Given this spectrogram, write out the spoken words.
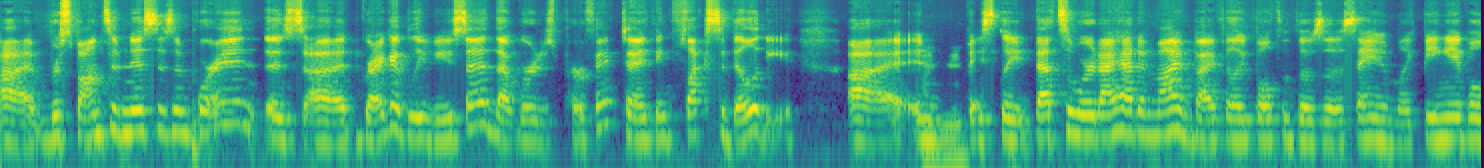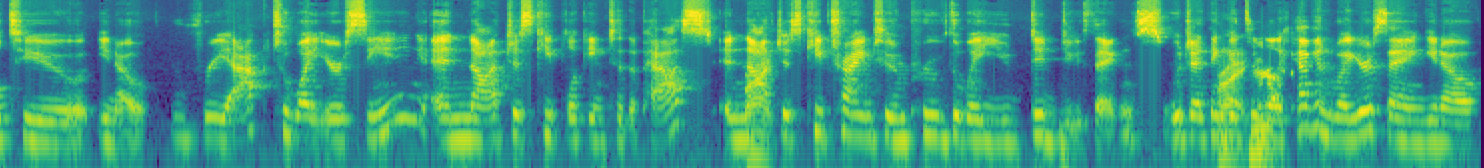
uh, responsiveness is important. As uh, Greg, I believe you said, that word is perfect. And I think flexibility. Uh, and mm-hmm. basically, that's the word I had in mind, but I feel like both of those are the same. Like being able to, you know, react to what you're seeing and not just keep looking to the past and not right. just keep trying to improve the way you did do things, which I think right. it's like Kevin, what you're saying, you know,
